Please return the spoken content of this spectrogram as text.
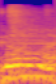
go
